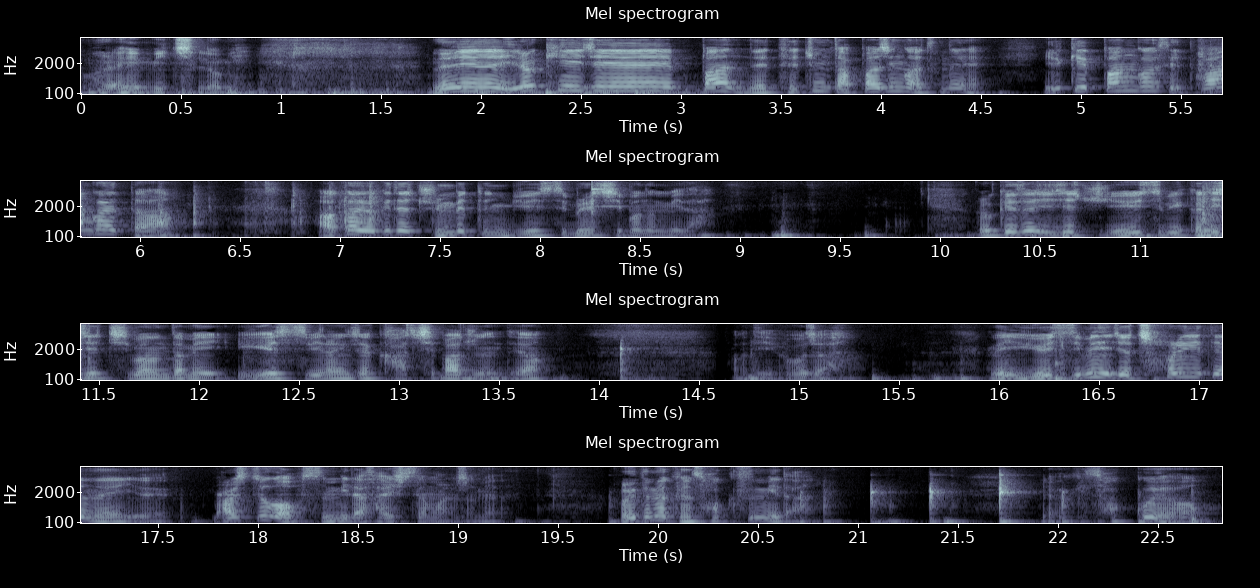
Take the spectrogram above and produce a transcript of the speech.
뭐라 이 미친놈이. 네, 이렇게 이제 빤, 네, 대충 다 빠진 것 같은데, 이렇게 빤 거, 빤거 했다. 아까 여기다 준비했던 USB를 집어넣습니다. 그렇게 해서 이제 USB까지 이제 집어넣은 다음에 USB랑 이제 같이 봐주는데요. 어디 보자. 근데 USB는 이제 철이기 때문에 이제 할 수가 없습니다. 사실상 말하자면. 그렇기 때문에 그냥 섞습니다. 이렇게 섞고요.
